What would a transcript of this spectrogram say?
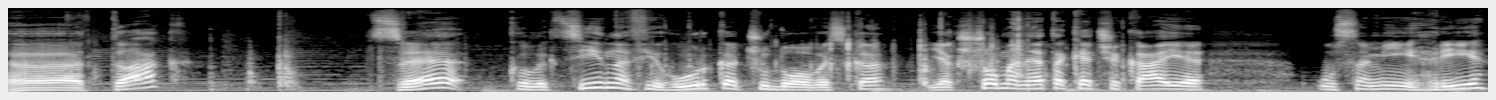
Е, так, це колекційна фігурка чудовиська. Якщо мене таке чекає у самій грі,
